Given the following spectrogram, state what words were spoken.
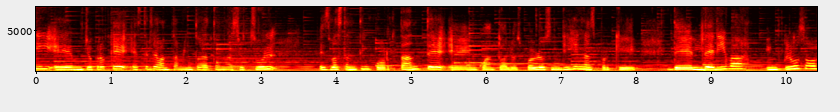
Sí, em, yo creo que este levantamiento de Atanasio Tzul es bastante importante en cuanto a los pueblos indígenas porque de él deriva incluso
